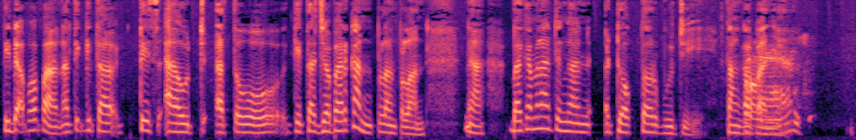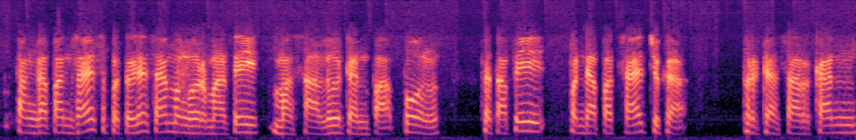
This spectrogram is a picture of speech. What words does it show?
Tidak apa-apa, nanti kita test out atau kita jabarkan pelan-pelan. Nah, bagaimana dengan Dr. Budi tanggapannya? Um, tanggapan saya sebetulnya saya menghormati Mas Salu dan Pak Pol, tetapi pendapat saya juga berdasarkan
